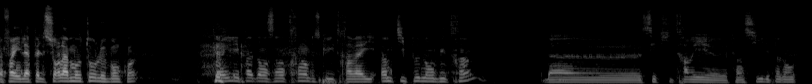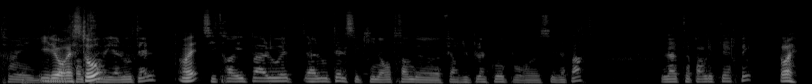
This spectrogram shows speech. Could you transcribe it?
Enfin, il appelle sur la moto le bon coin. Quand il n'est pas dans un train, parce qu'il travaille un petit peu dans des trains, bah, euh, c'est qu'il travaille. euh, Enfin, s'il n'est pas dans le train, il, Il est au resto. travailler à l'hôtel. Ouais. S'il travaille pas à l'hôtel- c'est qu'il est en train de faire du placo pour euh, ses appartes. Là, tu as parlé de TRP Ouais.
